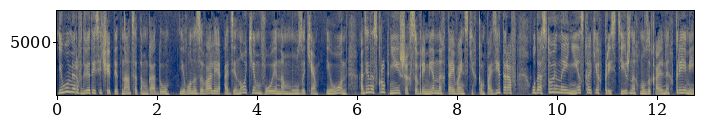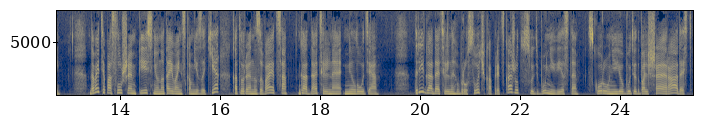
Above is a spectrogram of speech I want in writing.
и умер в 2015 году. Его называли «одиноким воином музыки». И он – один из крупнейших современных тайваньских композиторов, удостоенный нескольких престижных музыкальных премий. Давайте послушаем песню на тайваньском языке, которая называется «Гадательная мелодия». Три гадательных брусочка предскажут судьбу невесты. Скоро у нее будет большая радость,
